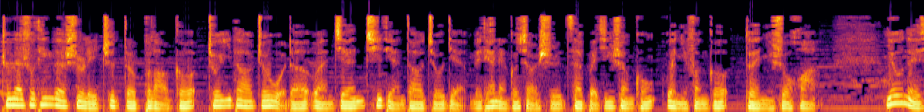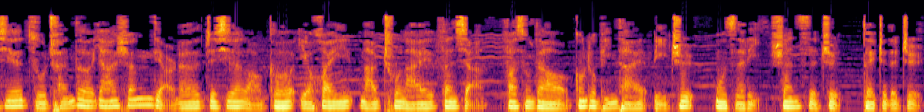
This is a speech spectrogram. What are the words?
正在收听的是李志的不老歌，周一到周五的晚间七点到九点，每天两个小时，在北京上空为你放歌，对你说话。你有哪些祖传的压箱底儿的这些老歌，也欢迎拿出来分享，发送到公众平台李志木子李山寺志对峙的志。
